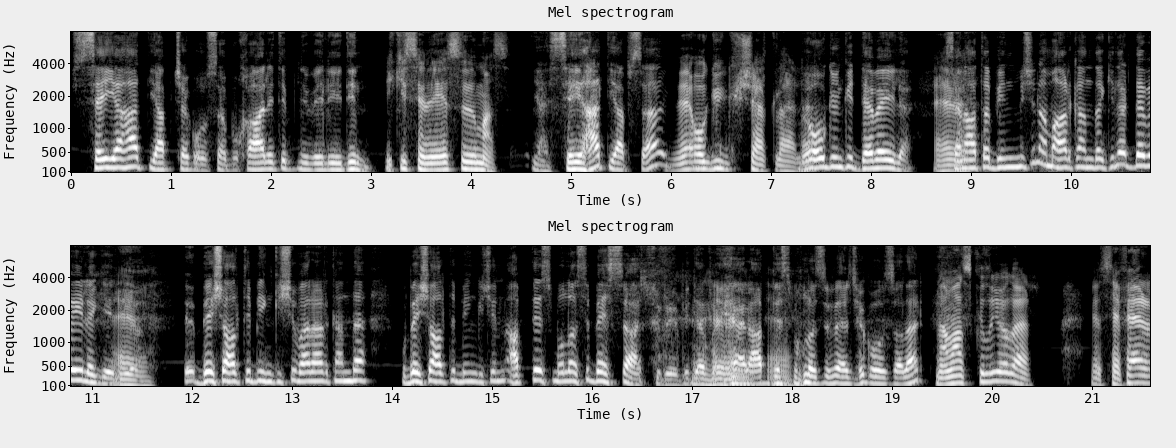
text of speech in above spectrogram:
seyahat yapacak olsa bu Halid İbni Velid'in İki seneye sığmaz. Yani seyahat yapsa Ve o günkü şartlarla. ve o günkü deveyle. Evet. Sen ata binmişsin ama arkandakiler deveyle geliyor. Evet. 5-6 bin kişi var arkanda. Bu 5-6 bin kişinin abdest molası 5 saat sürüyor bir defa. Yani abdest molası verecek olsalar. Namaz kılıyorlar. Ya sefer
